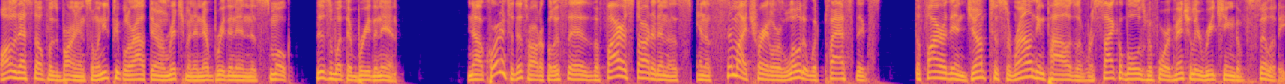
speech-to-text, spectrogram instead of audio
all of that stuff was burning. So when these people are out there in Richmond and they're breathing in the smoke, this is what they're breathing in. Now, according to this article, it says the fire started in a, in a semi trailer loaded with plastics. The fire then jumped to surrounding piles of recyclables before eventually reaching the facility.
